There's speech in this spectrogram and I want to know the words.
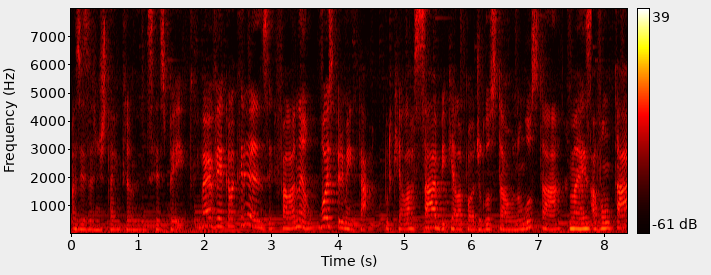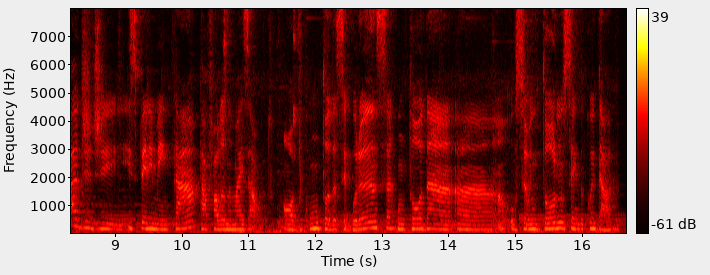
às vezes a gente tá entrando em desrespeito. Vai haver aquela criança que fala, não, vou experimentar, porque ela sabe que ela pode gostar ou não gostar, mas a vontade de experimentar tá falando mais alto. Óbvio, com toda a segurança, com toda a, o seu entorno sendo cuidado.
